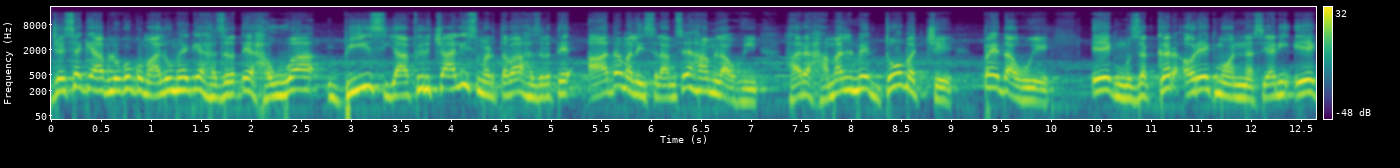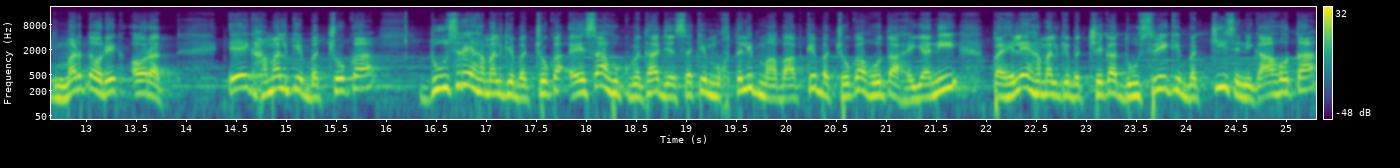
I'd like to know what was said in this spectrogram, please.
जैसा कि आप लोगों को मालूम है कि हज़रत हवा 20 या फिर 40 मरतबा हज़रत आदम सलाम से हमला हुई। हर हमल में दो बच्चे पैदा हुए। एक मुजक्कर और एक मुन्नस यानी एक मर्द और एक औरत। एक हमल के बच्चों का, दूसरे हमल के बच्चों का ऐसा हुक्म था जैसा कि मुख्तलिफ़ माँ बाप के बच्चों का होता है। यानी पहले हमल के बच्चे का दूसरे की बच्ची से निकाह होता,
